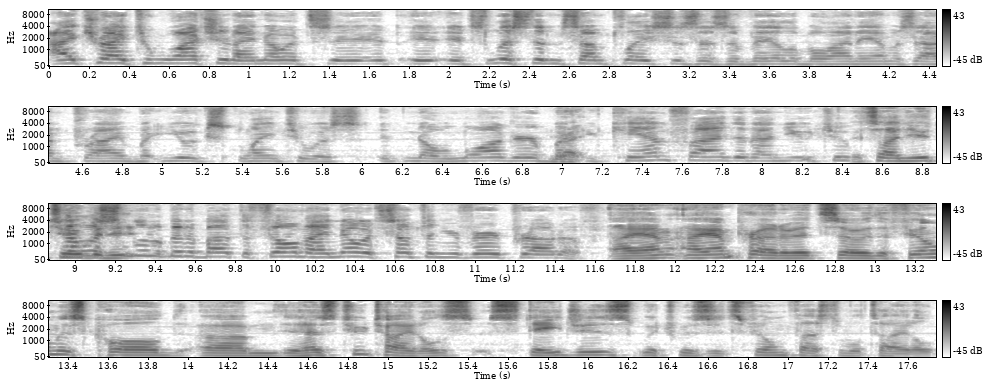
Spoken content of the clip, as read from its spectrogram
I tried to watch it. I know it's it, it- it's listed in some places as available on Amazon Prime, but you explained to us it no longer. But Right. you can find it on YouTube. It's on YouTube, Tell us a it- little bit about the film. I know it's something you're very proud of. I am I am proud of it. So the film is called. Um, it has two titles: Stages, which was its film festival title,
